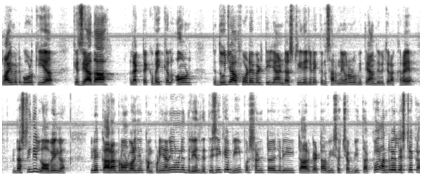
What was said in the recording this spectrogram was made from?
ਕਲਾਈਮੇਟ ਗੋਲ ਕੀ ਆ? ਕਿ ਜ਼ਿਆਦਾ ਇਲੈਕਟ੍ਰਿਕ ਵਹੀਕਲ ਆਉਣ ਤੇ ਦੂਜਾ ਅਫੋਰਡੇਬਿਲਟੀ ਜਾਂ ਇੰਡਸਟਰੀ ਦੇ ਜਿਹੜੇ ਕਨਸਰਨ ਨੇ, ਉਹਨਾਂ ਨੂੰ ਵੀ ਧਿਆਨ ਦੇ ਵਿੱਚ ਰੱਖ ਰਹੇ ਆ। ਇੰਡਸਟਰੀ ਦੀ ਲੌਬਿੰਗ ਆ। ਜਿਹੜੇ ਕਾਰਾਂ ਬਣਾਉਣ ਵਾਲੀਆਂ ਕੰਪਨੀਆਂ ਨੇ, ਉਹਨਾਂ ਨੇ ਦਲੀਲ ਦਿੱਤੀ ਸੀ ਕਿ 20% ਜਿਹੜੀ ਟਾਰਗੇਟ ਆ 2026 ਤੱਕ ਅਨਰੀਅਲਿਸਟਿਕ ਆ।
